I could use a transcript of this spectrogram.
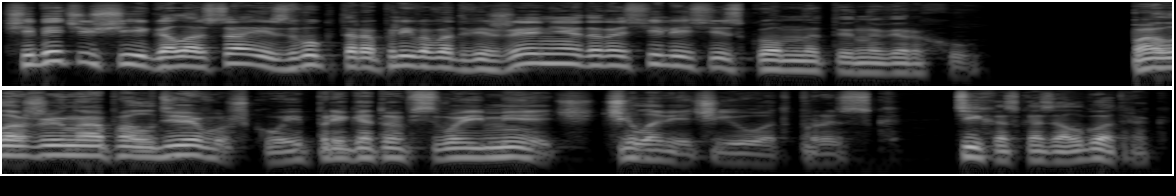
Щебечущие голоса и звук торопливого движения доносились из комнаты наверху. «Положи на пол девушку и приготовь свой меч, человечий отпрыск», — тихо сказал Готрек.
